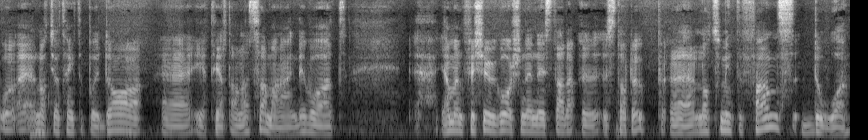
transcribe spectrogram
och något jag tänkte på idag i ett helt annat sammanhang. Det var att ja, men för 20 år sedan när ni startade, startade upp, eh, något som inte fanns då.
